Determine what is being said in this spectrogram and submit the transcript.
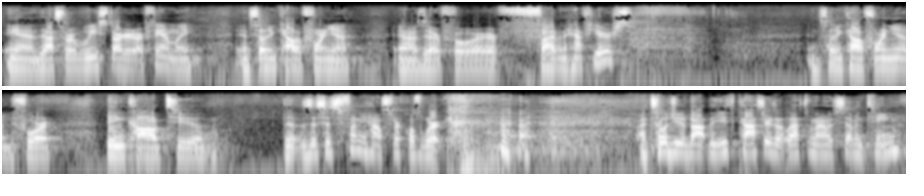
And that's where we started our family in Southern California. And I was there for five and a half years in Southern California before being called to. This is funny how circles work. I told you about the youth pastor that left when I was 17.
